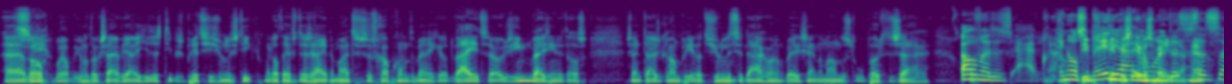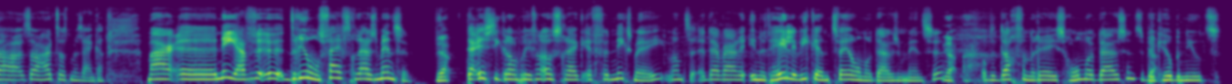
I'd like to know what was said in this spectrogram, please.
Eh, waarop, waarop iemand ook zei van ja, dit is typisch Britse journalistiek. Maar dat even terzijde. Maar het is dus grappig om te merken dat wij het zo zien. Wij zien het als zijn thuis Grand Prix. Dat de journalisten daar gewoon nog bezig zijn om aan de stoelpoten te zagen. Oh, maar dat is Engelse typisch- media, typisch Engelse media, Dat is, ja. dat is zo, zo hard als het maar zijn kan. Maar eh, nee, ja, eh, 350.000 mensen. Ja. Daar is die Grand Prix van Oostenrijk even niks mee. Want daar waren in het hele weekend 200.000 mensen. Ja. Op de dag van de race 100.000. Dus ben ik heel benieuwd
